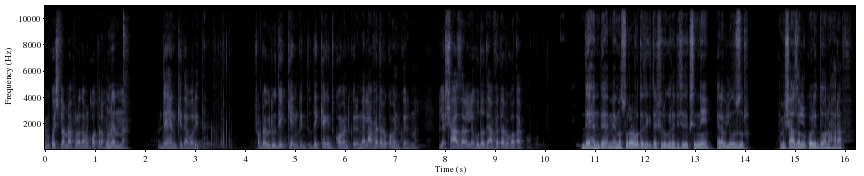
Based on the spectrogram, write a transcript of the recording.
আমি কইছিলাম না আপনারা আমার কথাটা শুনেন না। দেখেন কিতা করিতা। সবটা ভিডিও দেখেন কিন্তু, দেখে কিন্তু কমেন্ট করেন, নাহলে আফে তাপে কমেন্ট করেন না। বলে শাহজালালে হুদাতে আফে তাপে কথা কম। দেখেন দেখেন, এনে সুরার কথা যে কিতা শুরু করে দিছে, দেখছেন নি? এরা বলে, হুজুর, আমি শাহজালাল করে দহন হারাফ।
